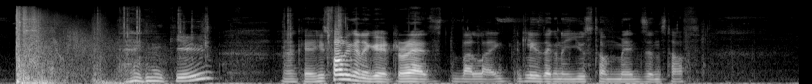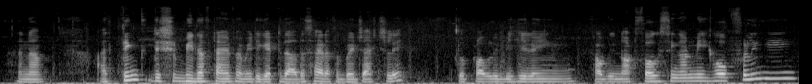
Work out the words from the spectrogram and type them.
Thank you. Okay, he's probably gonna get rest, but like, at least they're gonna use some meds and stuff. And uh, I think this should be enough time for me to get to the other side of the bridge actually. They'll probably be healing, probably not focusing on me, hopefully.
